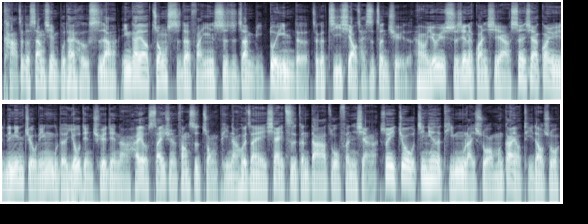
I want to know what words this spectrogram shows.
卡这个上限不太合适啊，应该要忠实的反映市值占比对应的这个绩效才是正确的。好，由于时间的关系啊，剩下关于零零九零五的优点、缺点啊，还有筛选方式总评啊，会在下一次。是跟大家做分享啊，所以就今天的题目来说啊，我们刚刚有提到说，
